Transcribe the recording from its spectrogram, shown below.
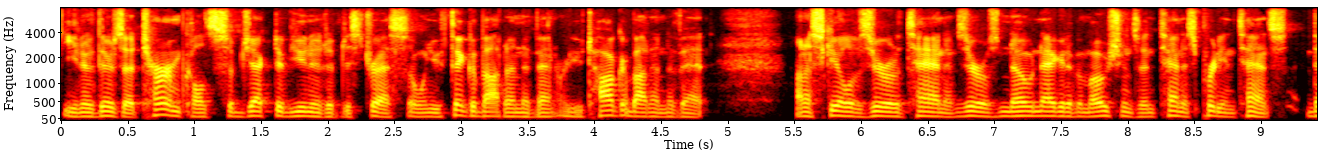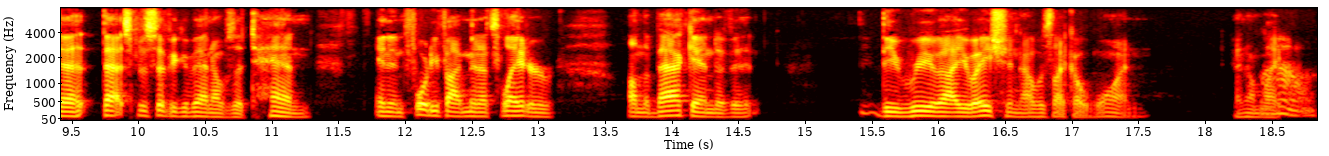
you know, there's a term called subjective unit of distress. So when you think about an event or you talk about an event, on a scale of zero to 10, if zero is no negative emotions and 10 is pretty intense, that, that specific event, I was a 10. And then 45 minutes later, on the back end of it, the reevaluation, I was like a one. And I'm wow. like,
